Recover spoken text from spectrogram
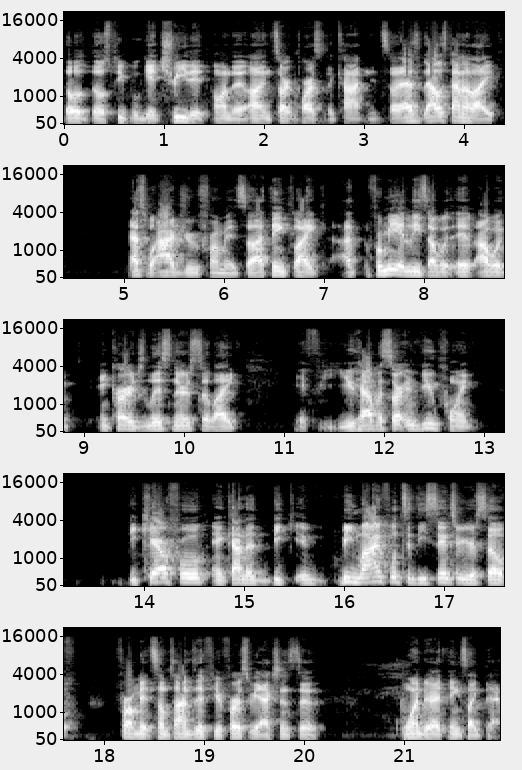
those those people get treated on the on certain parts of the continent. So that's that was kind of like that's what I drew from it. So I think like I, for me at least, I would I would encourage listeners to like if you have a certain viewpoint, be careful and kind of be be mindful to decenter yourself from it sometimes if your first reaction is to wonder at things like that.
